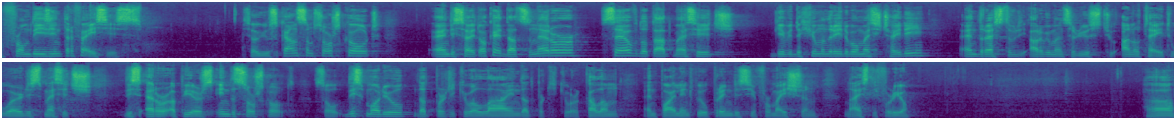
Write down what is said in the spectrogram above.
from these interfaces. So you scan some source code and decide, okay, that's an error, self.add message, give it the human readable message ID, and the rest of the arguments are used to annotate where this message, this error appears in the source code. So this module, that particular line, that particular column, and Pylint will print this information nicely for you. Uh,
